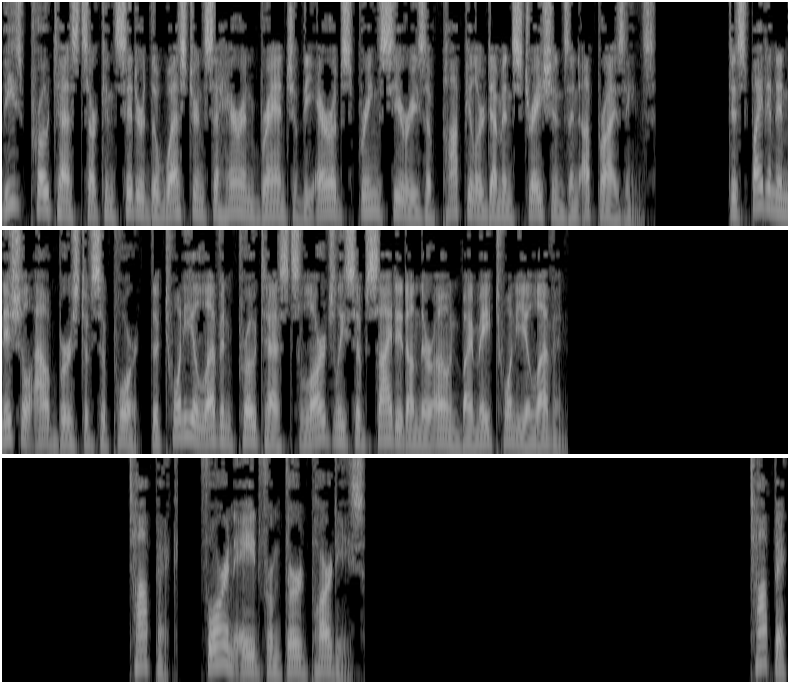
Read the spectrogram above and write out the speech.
These protests are considered the Western Saharan branch of the Arab Spring series of popular demonstrations and uprisings. Despite an initial outburst of support, the 2011 protests largely subsided on their own by May 2011. Topic: Foreign aid from third parties Topic.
